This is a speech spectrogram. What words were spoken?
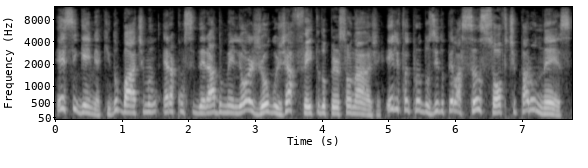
Esse game aqui do Batman era considerado o melhor jogo já feito do personagem. Ele foi produzido pela Sunsoft para o NES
